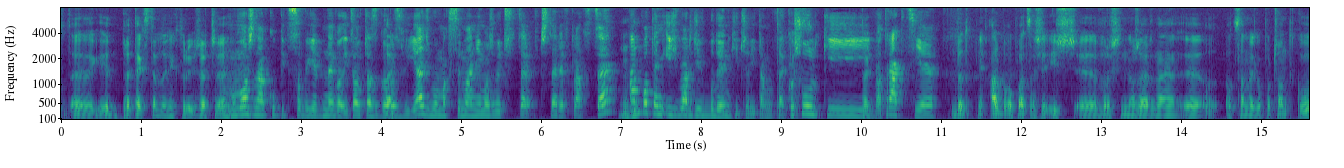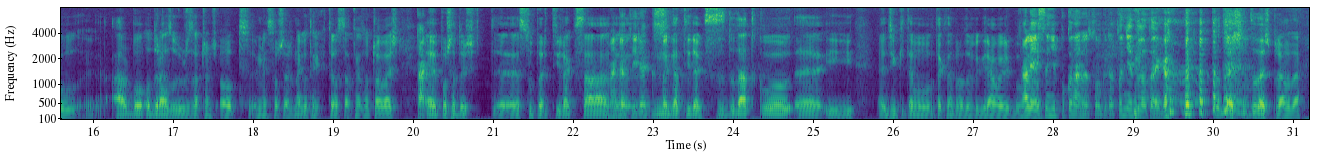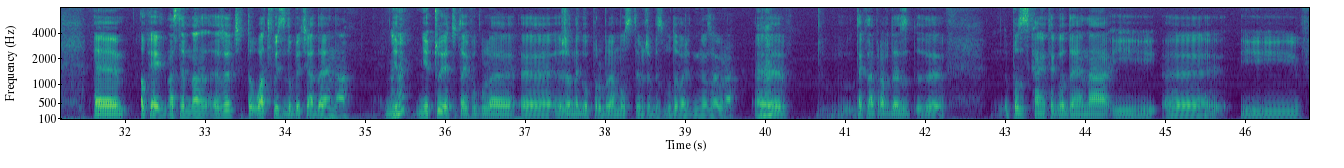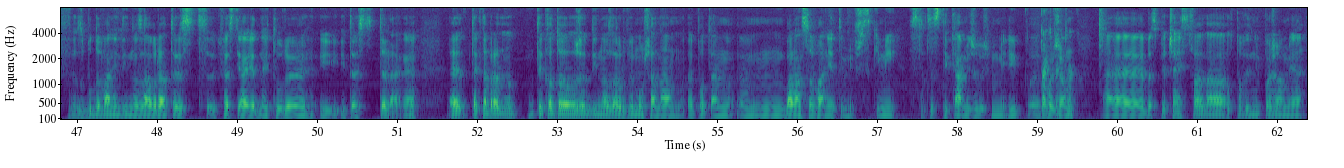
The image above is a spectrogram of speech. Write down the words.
e, pretekstem do niektórych rzeczy. Bo można kupić sobie jednego i cały czas go Tak. rozwijać, bo maksymalnie może być cztery, cztery w klatce, a Mhm. potem iść bardziej w budynki, czyli tam w Tak jest. koszulki, Tak. w atrakcje. Według mnie albo opłaca się iść e, w roślinożerne e, od samego początku, e, albo od razu już zacząć od mięsożernego, tak jak ty ostatnio zacząłeś. Tak. E, Poszedłeś w e, Super T-Rexa, Mega e, T-Rex. Mega T-Rex z dodatku i dzięki temu tak naprawdę wygrałeś, bo Ale jestem niepokonany w tą grę, to nie dlatego. to, też, to też prawda. Okej, następna rzecz to łatwość zdobycia DNA. Nie, Mhm. nie czuję tutaj w ogóle żadnego problemu z tym, żeby zbudować dinozaura. Mhm. tak naprawdę pozyskanie tego DNA i, e, i zbudowanie dinozaura to jest kwestia jednej tury i, i to jest tyle, nie? E, Tak naprawdę no, tylko to, że dinozaur wymusza nam e, potem em, balansowanie tymi wszystkimi statystykami, żebyśmy mieli e, tak, poziom tak. e, bezpieczeństwa na odpowiednim poziomie,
